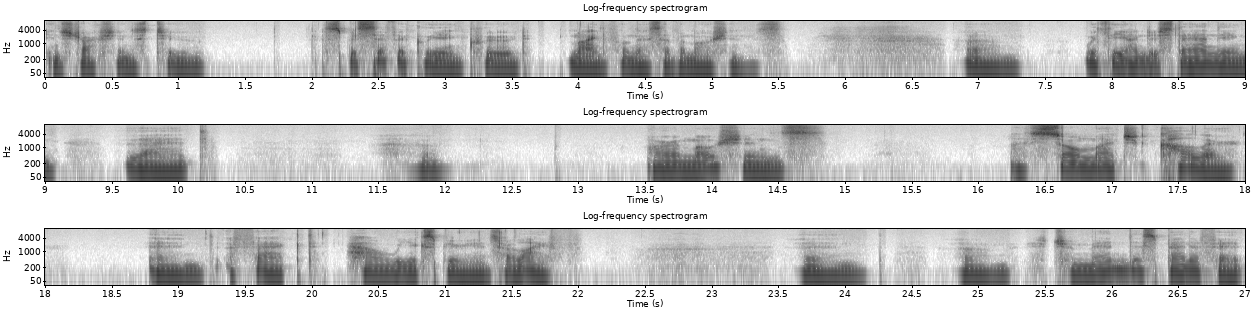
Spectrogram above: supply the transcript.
instructions to specifically include mindfulness of emotions, um, with the understanding that uh, our emotions uh, so much color and affect how we experience our life. And um, tremendous benefit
